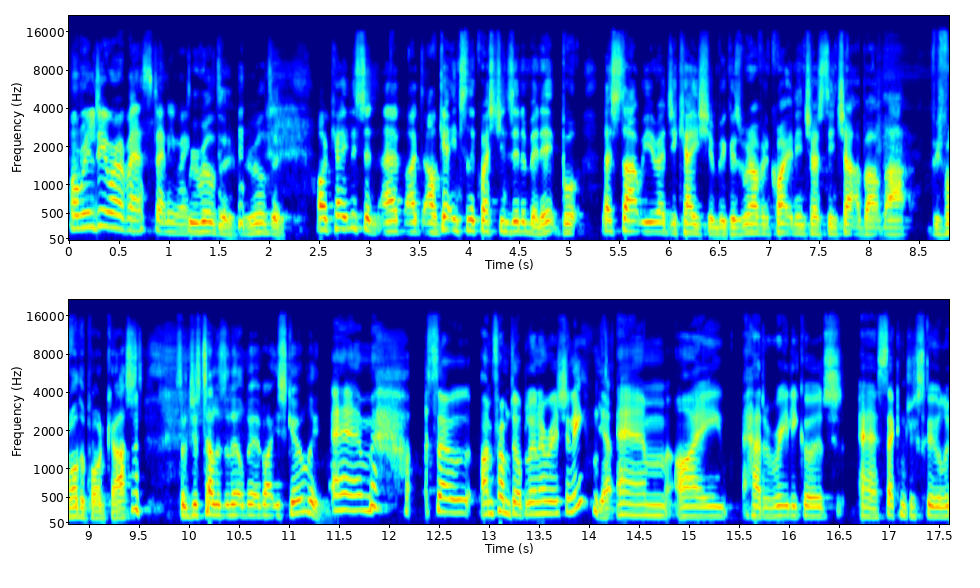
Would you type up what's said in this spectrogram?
or we'll do our best anyway. We will do. We will do. Okay, listen, uh, I, I'll get into the questions in a minute, but let's start with your education because we're having quite an interesting chat about that before the podcast. so just tell us a little bit about your schooling. Um, so I'm from Dublin originally. Yep. Um, I had a really good uh, secondary school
